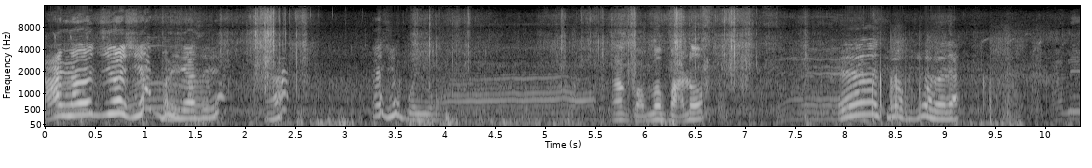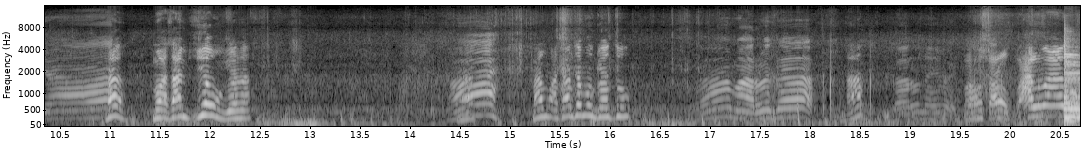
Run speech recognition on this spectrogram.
આ નવો ભરી રહ્યા છે? હા? આ શું ભર્યું? આ ગમલો પાડો. એ શું શું અલ્યા. હા. મોસામ હું ગયો છે હા હા મોસામ છે હું ગયો તું હા મારો છે હા તારો નહીં ભાઈ તારો ભાલ આવ્યો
